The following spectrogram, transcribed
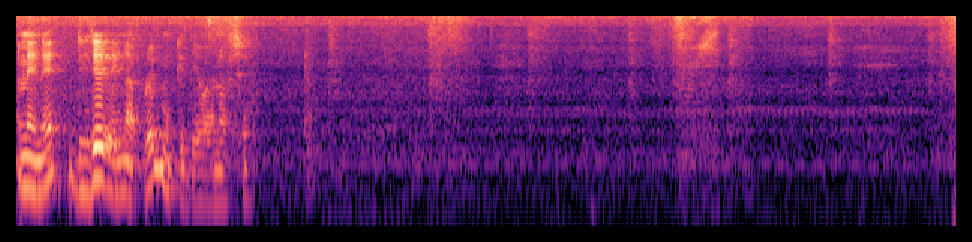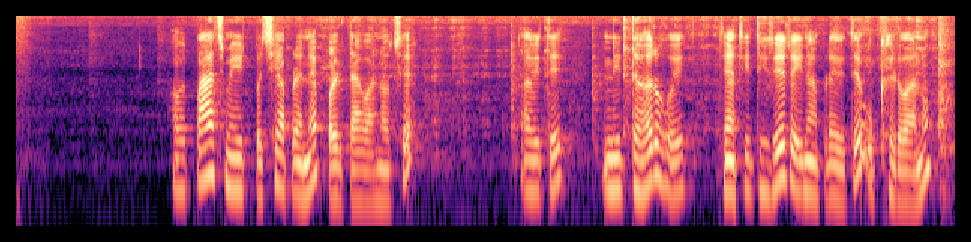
અને એને ધીરે રહીને આપણે મૂકી દેવાનો છે. હવે પાંચ મિનિટ પછી આપણે એને પલટાવવાનો છે. આવી રીતે નિધાર હોય ત્યાંથી ધીરે રહીને આપણે આવી રીતે ઉખેડવાનું.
